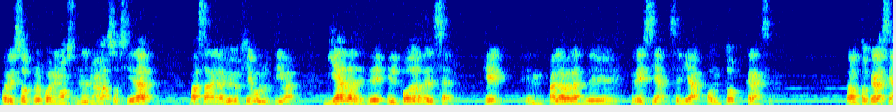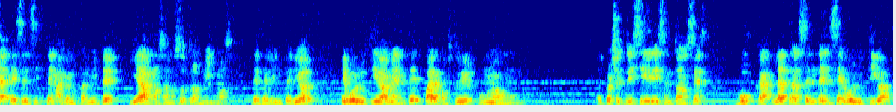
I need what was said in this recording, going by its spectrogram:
Por eso proponemos una nueva sociedad basada en la biología evolutiva, guiada desde el poder del ser, que en palabras de Grecia sería ontocracia. La ontocracia es el sistema que nos permite guiarnos a nosotros mismos desde el interior evolutivamente para construir un nuevo mundo. El proyecto Isidris entonces busca la trascendencia evolutiva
